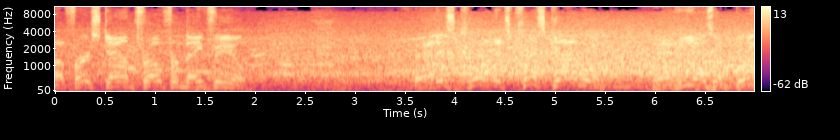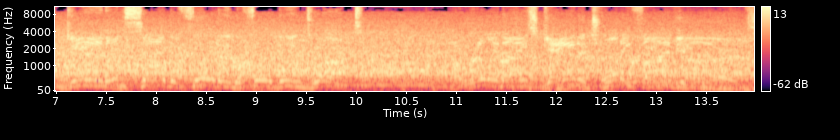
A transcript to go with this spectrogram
A first down throw from Mayfield. That is caught. It's Chris Godwin. And he has a big gain inside the 40 before being dropped. A really nice gain of 25 yards.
